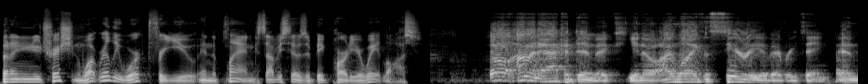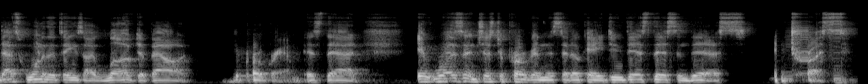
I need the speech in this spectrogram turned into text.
But on your nutrition, what really worked for you in the plan? Because obviously that was a big part of your weight loss. Well, I'm an academic. You know, I like the theory of everything. And that's one of the things I loved about the program is that it wasn't just a program that said, okay, do this, this, and this and trust.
